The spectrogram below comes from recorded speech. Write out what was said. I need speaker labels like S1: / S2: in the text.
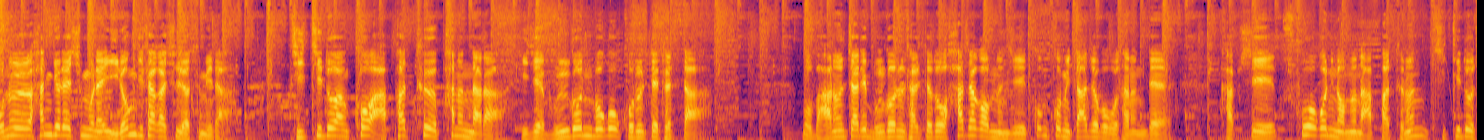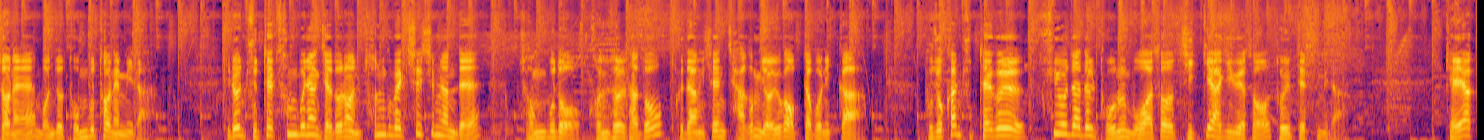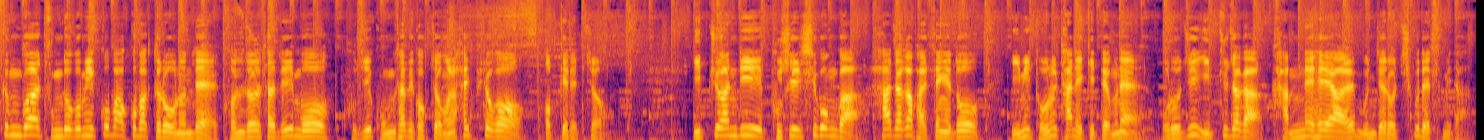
S1: 오늘 한겨레 신문에 이런 기사가 실렸습니다. 짓지도 않고 아파트 파는 나라 이제 물건 보고 고를 때 됐다. 뭐 만 원짜리 물건을 살 때도 하자가 없는지 꼼꼼히 따져보고 사는데 값이 수억 원이 넘는 아파트는 짓기도 전에 먼저 돈부터 냅니다. 이런 주택 선분양 제도는 1970년대 정부도 건설사도 그 당시엔 자금 여유가 없다 보니까 부족한 주택을 수요자들 돈을 모아서 짓게 하기 위해서 도입됐습니다. 계약금과 중도금이 꼬박꼬박 들어오는데 건설사들이 뭐 굳이 공사비 걱정을 할 필요가 없게 됐죠. 입주한 뒤 부실 시공과 하자가 발생해도 이미 돈을 다 냈기 때문에 오로지 입주자가 감내해야 할 문제로 치부됐습니다.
